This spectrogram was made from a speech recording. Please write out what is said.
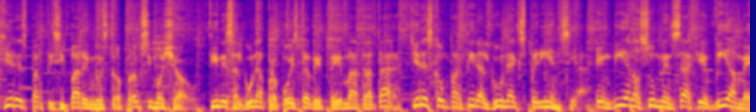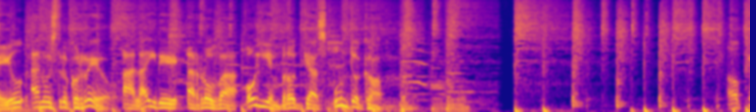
quieres participar en nuestro próximo show, tienes alguna propuesta de tema a tratar, quieres compartir alguna experiencia, envíanos un mensaje vía mail a nuestro correo al aire arroba hoyenbroadcast.com. Ok,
